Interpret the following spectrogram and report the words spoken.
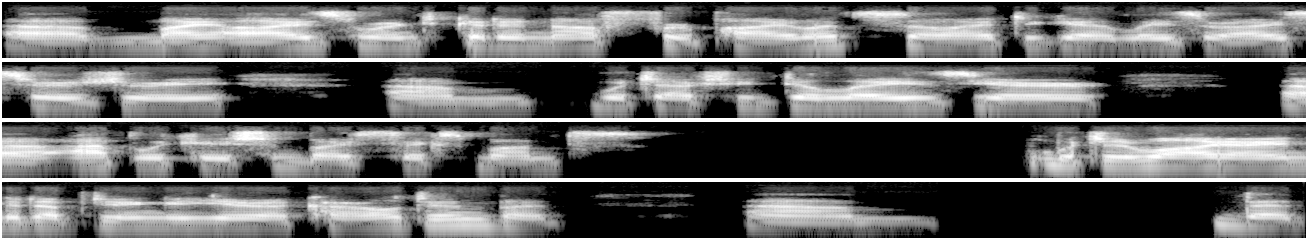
uh, my eyes weren't good enough for pilots, so I had to get laser eye surgery, um, which actually delays your uh, application by six months, which is why I ended up doing a year at Carleton. But um, that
